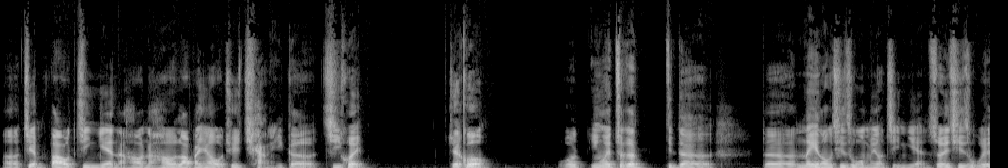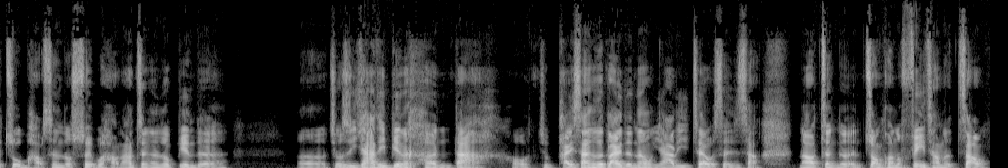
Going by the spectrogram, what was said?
呃简报经验，然后然后老板要我去抢一个机会，结果我因为这个的的内容其实我没有经验，所以其实我也做不好，甚至都睡不好，然后整个人都变得。呃，就是压力变得很大哦，就排山而来的那种压力在我身上，然后整个人状况都非常的糟。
